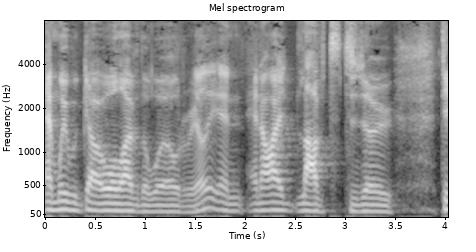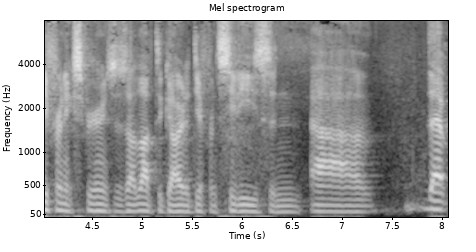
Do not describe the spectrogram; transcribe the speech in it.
and we would go all over the world really, and and I loved to do different experiences. I loved to go to different cities, and uh, that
